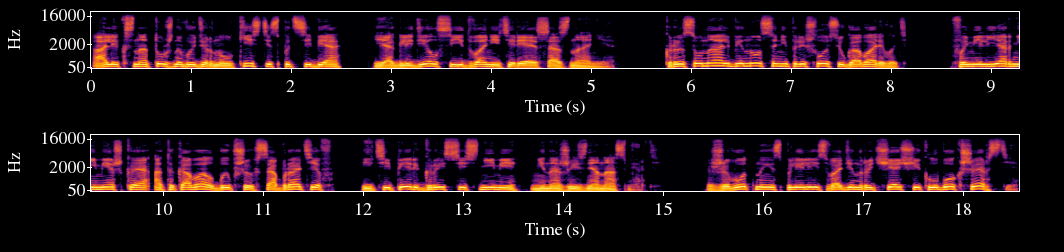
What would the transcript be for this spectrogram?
Алекс натужно выдернул кисть из-под себя и огляделся, едва не теряя сознание. Крысуна Альбиноса не пришлось уговаривать. Фамильяр, не мешкая, атаковал бывших собратьев и теперь грызся с ними не на жизнь, а на смерть. Животные сплелись в один рычащий клубок шерсти.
